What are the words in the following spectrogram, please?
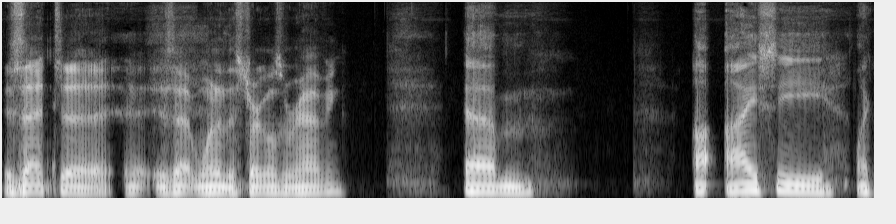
is that uh, is that one of the struggles we're having? Um, I, see like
